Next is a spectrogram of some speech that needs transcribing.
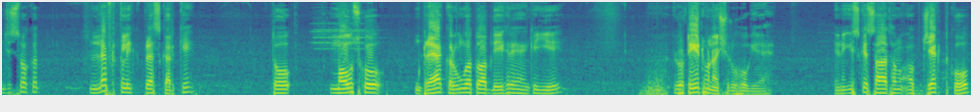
जिस वक्त लेफ़्ट क्लिक प्रेस करके तो माउस को ड्रैग करूँगा तो आप देख रहे हैं कि ये रोटेट होना शुरू हो गया है। यानी इसके साथ हम ऑब्जेक्ट को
